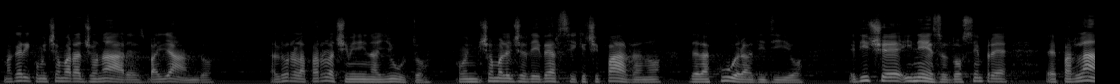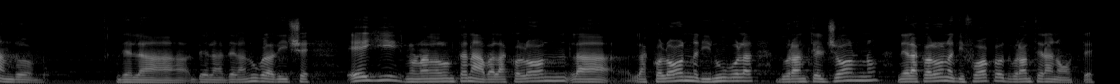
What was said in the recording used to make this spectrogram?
Magari cominciamo a ragionare sbagliando, allora la parola ci viene in aiuto, cominciamo a leggere dei versi che ci parlano della cura di Dio. E dice in Esodo, sempre eh, parlando della, della, della, nuvola, dice egli non allontanava la, colonna, la, la colonna di nuvola durante il giorno né la colonna di fuoco durante la notte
